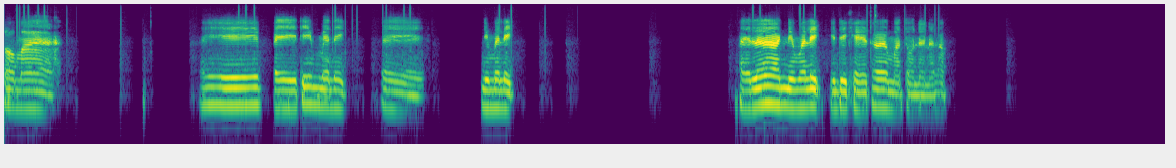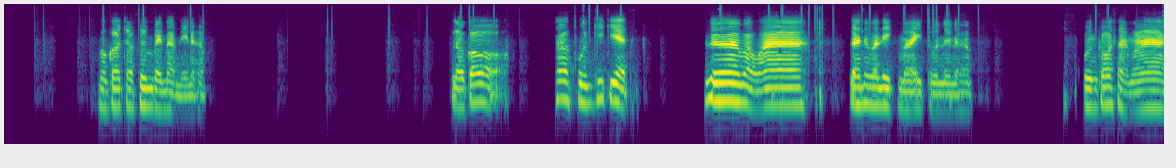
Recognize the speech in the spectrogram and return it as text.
ต่อมาให้ไปที่ Numeric เอ่อ Numeric ไปเลือก Numeric Indicator มาตัวหนึ่งนะครับ มันก็จะขึ้นเป็นแบบนี้นะครับ แล้วก็ถ้าคุณขี้เกียจเลือกแบบว่าเลือก Numeric มาอีกตัวหนึ่งนะครับ คุณก็สามารถ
